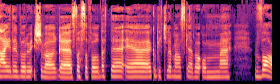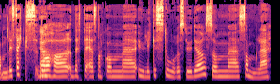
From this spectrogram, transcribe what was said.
Nei, det bør du ikke være stressa for. Dette er kapitlet vi har skrevet om eh, vanlig sex. Ja. Da har, dette er snakk om uh, ulike store studier som uh, samler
